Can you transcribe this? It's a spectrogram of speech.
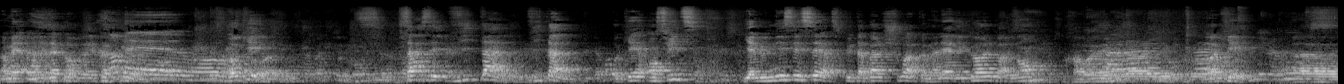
Non, mais on est d'accord, vous avez Non, mais. euh, Ok. Ça, c'est vital. Vital. Ok. Ensuite, il y a le nécessaire, ce que tu n'as pas le choix, comme aller à l'école, par exemple. Travail. Ok. Euh,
